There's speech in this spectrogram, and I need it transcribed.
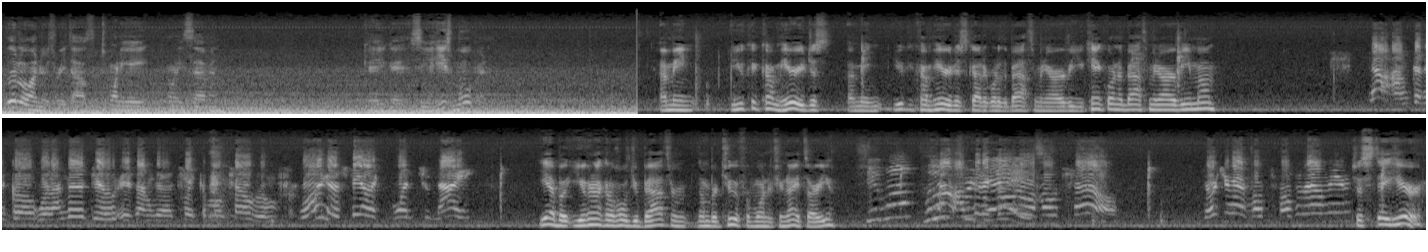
A little under 3,000, 28, 27. Okay, you guys see, he's moving. I mean, you could come here. You just, I mean, you could come here. You just got to go to the bathroom in your RV. You can't go in the bathroom in your RV, mom. No, I'm gonna go. What I'm gonna do is I'm gonna take a motel room. We're only gonna stay like one, two nights. Yeah, but you're not going to hold your bathroom number two for one or two nights, are you? She won't poop No, I'm for gonna go to a hotel. Don't you have hotels around there? Just stay here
